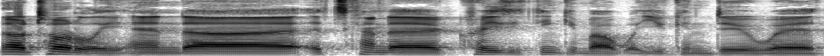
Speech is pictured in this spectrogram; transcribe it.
no, totally, and uh, it's kind of crazy thinking about what you can do with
